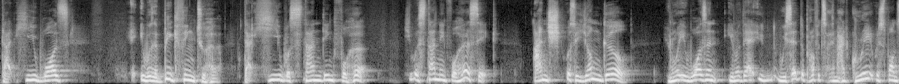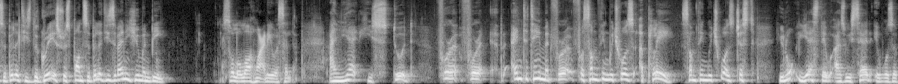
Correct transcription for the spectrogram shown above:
that he was, it was a big thing to her that he was standing for her. He was standing for her sake. And she was a young girl. You know, it wasn't, you know, that we said the Prophet ﷺ had great responsibilities, the greatest responsibilities of any human being. Sallallahu alaihi wasallam. And yet he stood for for entertainment, for for something which was a play, something which was just you know yes, they, as we said, it was a,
